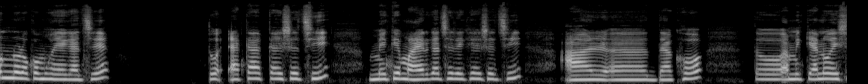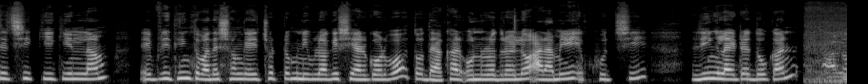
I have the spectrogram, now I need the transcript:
অন্যরকম হয়ে গেছে। তো একা একা এসেছি, মেয়েকে মায়ের কাছে রেখে এসেছি। আর দেখো, তো আমি কেন এসেছি, কি কিনলাম এভরিথিং তোমাদের সঙ্গে এই ছোট্ট মিনি ব্লগে শেয়ার করব। তো দেখার অনুরোধ রইল। আর আমি খুঁজছি রিং লাইটের দোকান। তো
